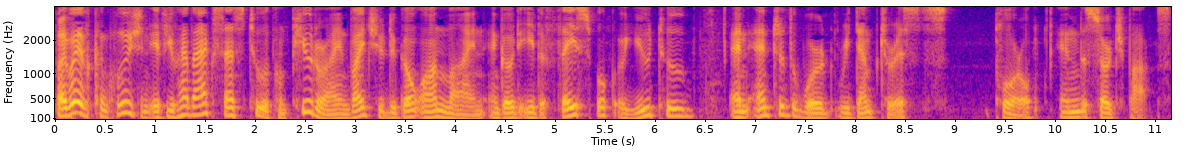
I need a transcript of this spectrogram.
By way of conclusion, if you have access to a computer, I invite you to go online and go to either Facebook or YouTube and enter the word Redemptorists, plural, in the search box.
